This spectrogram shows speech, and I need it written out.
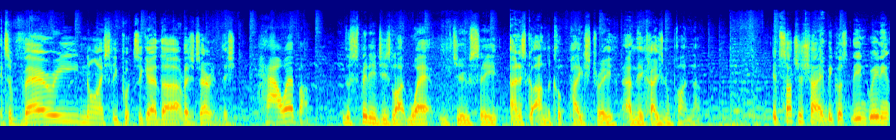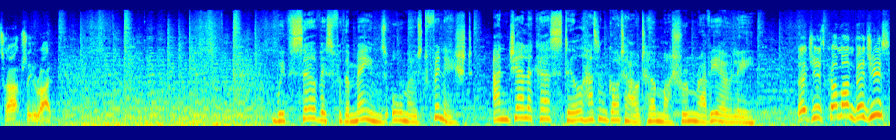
It's a very nicely put together vegetarian dish. However, the spinach is like wet and juicy, and it's got undercooked pastry and the occasional pine nut. It's such a shame because the ingredients are absolutely right. With service for the mains almost finished, Angelica still hasn't got out her mushroom ravioli. Veggies, come on, veggies!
